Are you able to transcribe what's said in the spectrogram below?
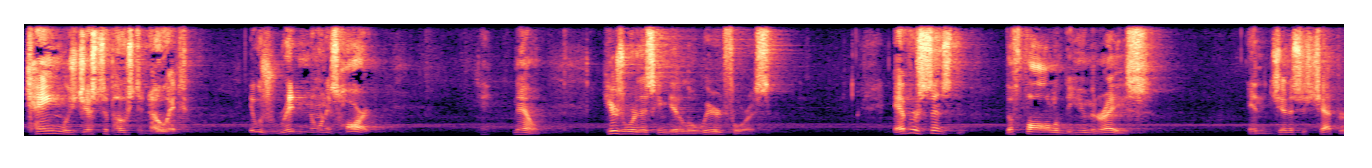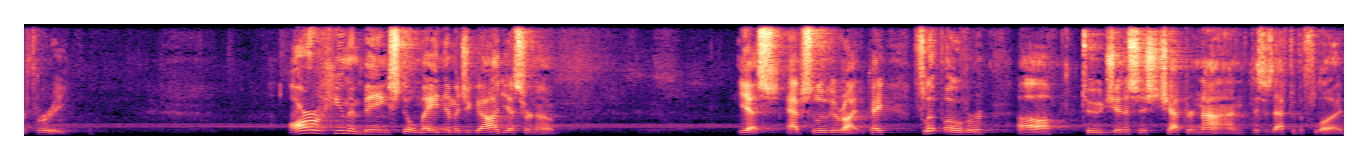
Cain was just supposed to know it, it was written on his heart. Now, here's where this can get a little weird for us. Ever since the fall of the human race in Genesis chapter 3, are human beings still made in the image of God? Yes or no? Yes, absolutely right. Okay, flip over uh, to Genesis chapter 9. This is after the flood.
